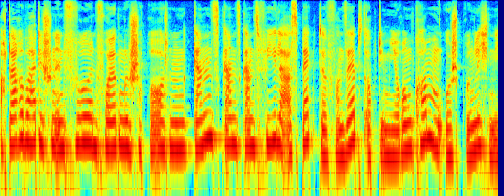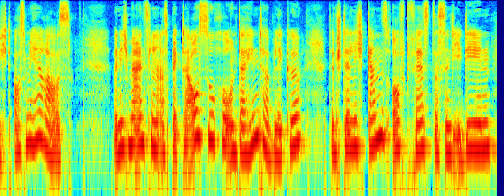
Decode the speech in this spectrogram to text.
Auch darüber hatte ich schon in früheren Folgen gesprochen. Ganz, ganz, ganz viele Aspekte von Selbstoptimierung kommen ursprünglich nicht aus mir heraus. Wenn ich mir einzelne Aspekte aussuche und dahinter blicke, dann stelle ich ganz oft fest, das sind Ideen,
